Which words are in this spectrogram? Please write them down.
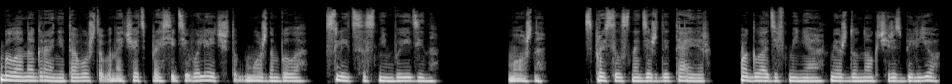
Была на грани того, чтобы начать просить его лечь, чтобы можно было слиться с ним воедино. «Можно?» — спросил с надеждой Тайлер, погладив меня между ног через белье,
